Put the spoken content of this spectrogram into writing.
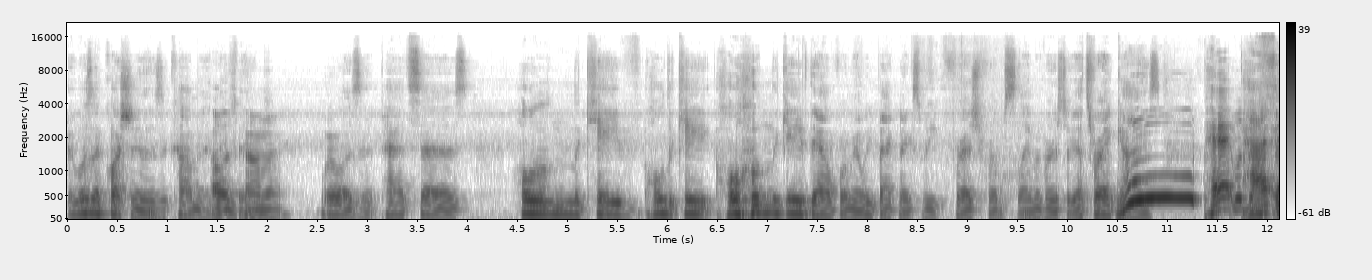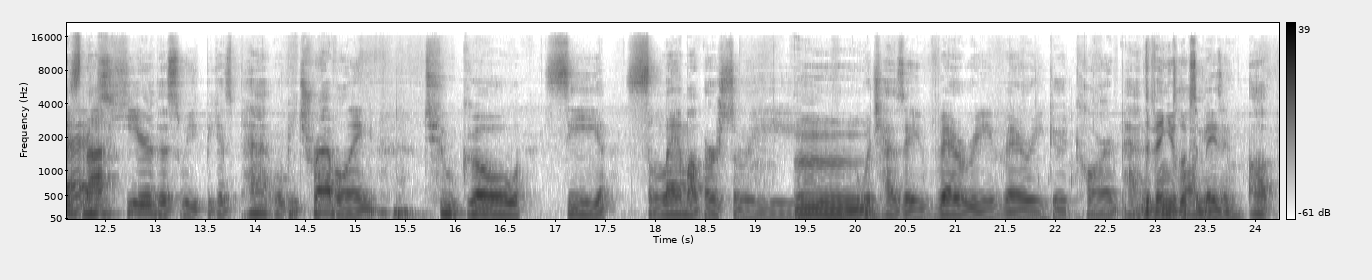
It wasn't a question. It was a comment. Oh, I his think. comment. Where was it? Pat says, "Holding the cave, hold the cave, holding the cave down for me. I'll be back next week, fresh from Slammiversary. That's right, guys. Woo, Pat with Pat is not here this week because Pat will be traveling to go see Slammiversary, which has a very, very good card. Pat Mm. The venue looks amazing. Up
